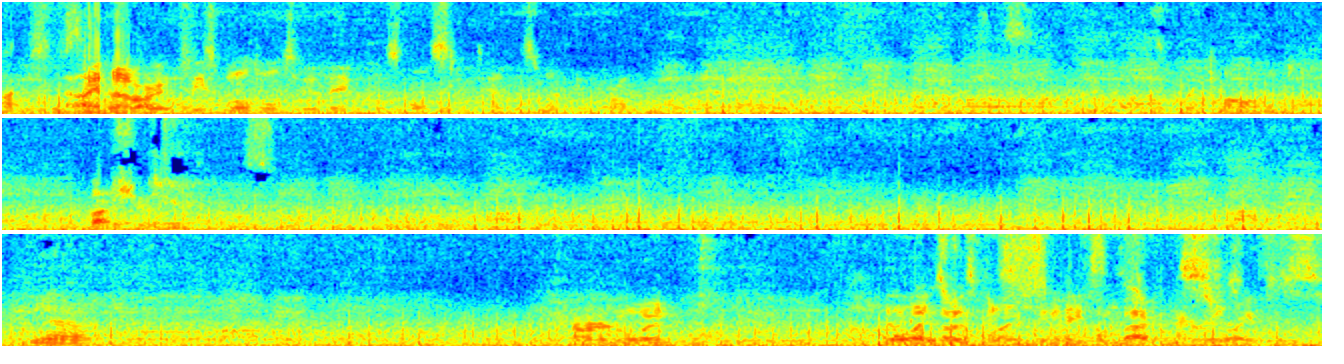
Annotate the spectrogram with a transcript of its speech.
actually see I know, road. right? These World War II vehicles also have this fucking problem. It's retarded. That shoots. Yeah. Paranoid. Feel like those planes are gonna come back and strike us.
